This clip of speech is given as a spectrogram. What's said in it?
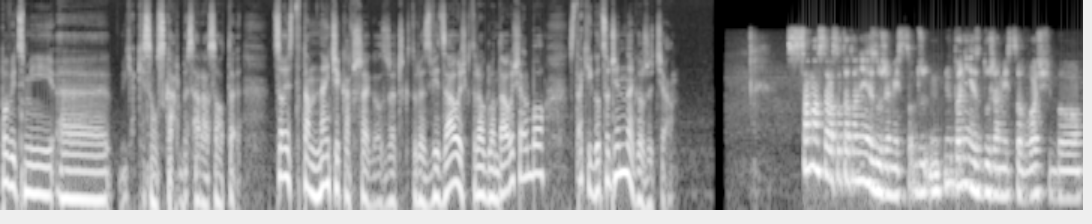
Powiedz mi, eee, jakie są skarby Sarasote? Co jest tam najciekawszego z rzeczy, które zwiedzałeś, które oglądałeś, albo z takiego codziennego życia? Sama Sarasota to nie jest, duże miejsce, to nie jest duża miejscowość, bo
